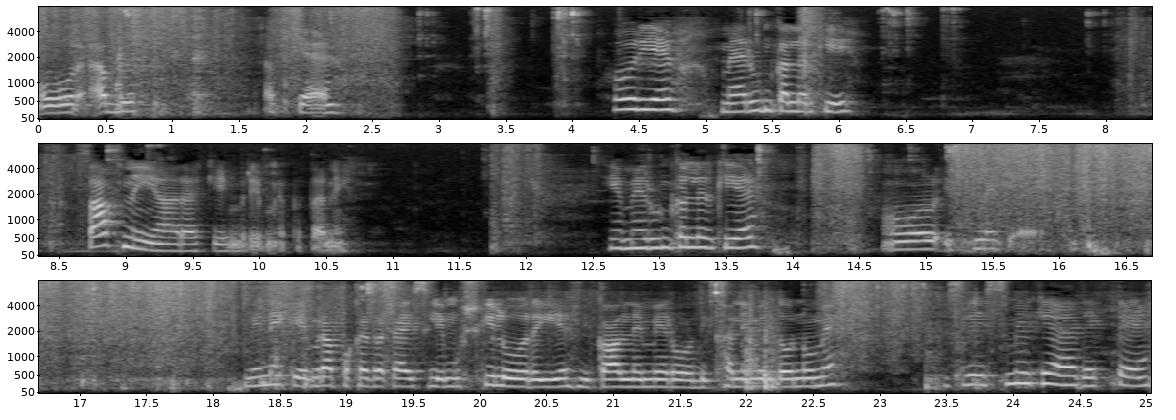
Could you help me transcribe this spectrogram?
और अब अब क्या है? और ये मैरून कलर की। साफ़ नहीं आ रहा कैमरे में, पता नहीं। ये मैरून कलर की है और इसमें मैंने कैमरा पकड़ रखा है, इसलिए मुश्किल हो रही है निकालने में और दिखाने में दोनों में। इसलिए इसमें क्या है, देखते हैं।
